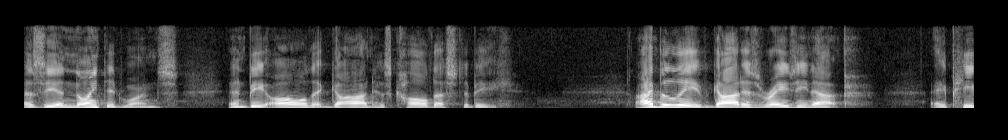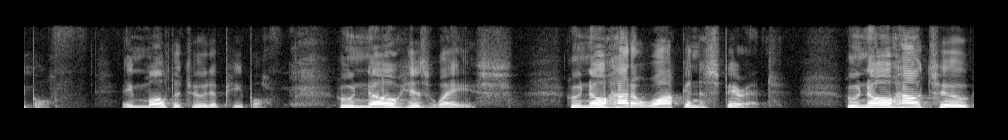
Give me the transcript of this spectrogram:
as the anointed ones and be all that God has called us to be. I believe God is raising up a people, a multitude of people who know his ways, who know how to walk in the Spirit, who know how to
